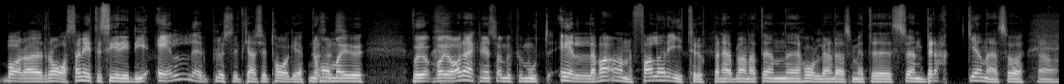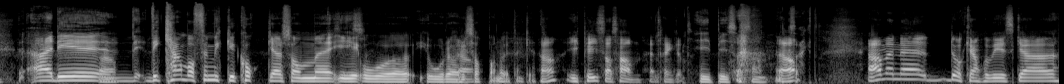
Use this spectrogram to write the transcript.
bara rasa ner till Serie D eller plötsligt kanske ta grepp. Nu Precis. har man ju vad jag, vad jag räknar som uppemot 11 anfallare i truppen här, bland annat en holländare som heter Sven Bracken. Alltså, ja. äh, det, ja. det, det, kan vara för mycket kockar som är orör i soppan helt enkelt. Ja, I Pisas hamn helt enkelt. I Pisas hamn, exakt. Ja, men eh, då kanske vi ska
